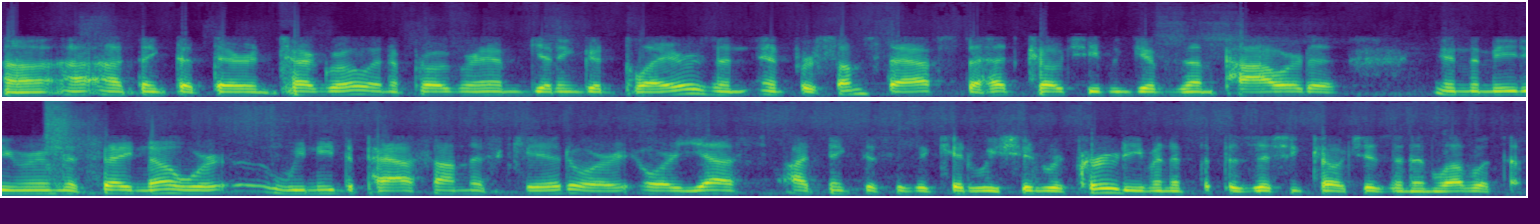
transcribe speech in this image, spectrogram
uh, I, I think that they're integral in a program getting good players. And, and for some staffs, the head coach even gives them power to in the meeting room to say no we're we need to pass on this kid or or yes I think this is a kid we should recruit even if the position coach isn't in love with them.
